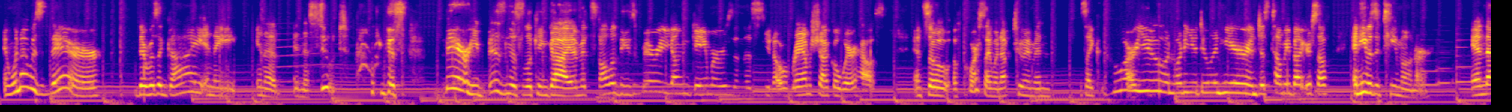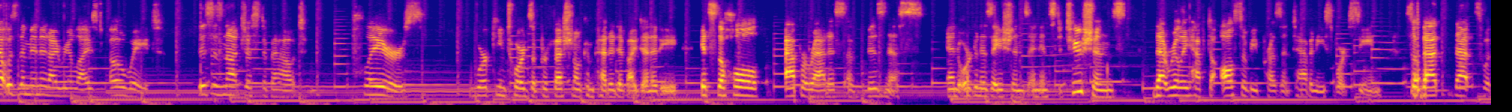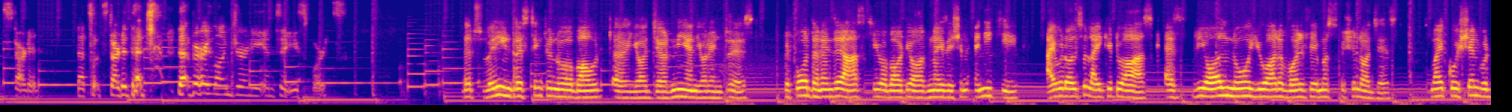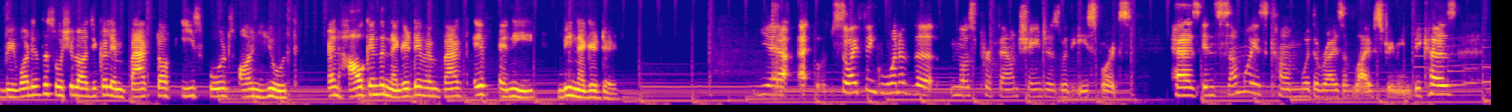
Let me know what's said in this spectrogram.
And when I was there, there was a guy in a in a in a suit, this very business looking guy amidst all of these very young gamers in this, you know, ramshackle warehouse. And so of course I went up to him and was like, Who are you and what are you doing here? And just tell me about yourself. And he was a team owner. And that was the minute I realized, oh, wait, this is not just about players working towards a professional competitive identity, it's the whole apparatus of business and organizations and institutions that really have to also be present to have an esports scene. So that that's what started that's what started that that very long journey into esports. That's very interesting to know about uh, your journey and your interest. Before Dhananjay asks you about your organization, AnyKey, I would also like you to ask, as we all know, you are a world famous sociologist. My question would be What is the sociological impact of esports on youth, and how can the negative impact, if any, be negated? Yeah, I, so I think one of the most profound changes with esports has in some ways come with the rise of live streaming because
